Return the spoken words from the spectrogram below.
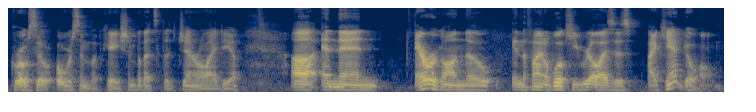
Gross oversimplification, but that's the general idea. Uh, and then Eragon, though, in the final book, he realizes, I can't go home.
